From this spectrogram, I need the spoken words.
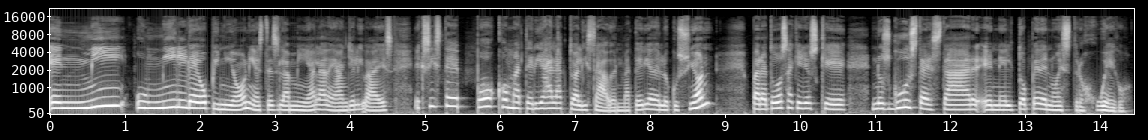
en mi humilde opinión, y esta es la mía, la de Ángel Ibáez, existe poco material actualizado en materia de locución para todos aquellos que nos gusta estar en el tope de nuestro juego.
